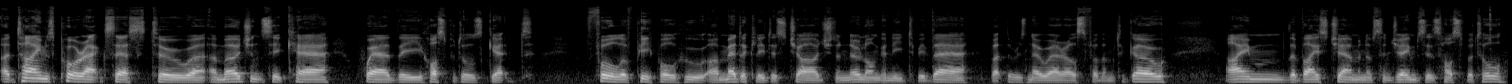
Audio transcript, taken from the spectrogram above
at times poor access to uh, emergency care where the hospitals get full of people who are medically discharged and no longer need to be there, but there is nowhere else for them to go. I'm the vice chairman of St James's Hospital,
